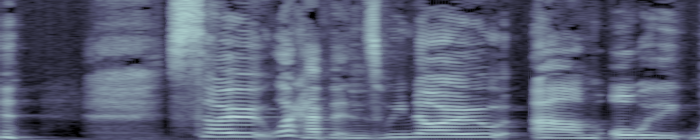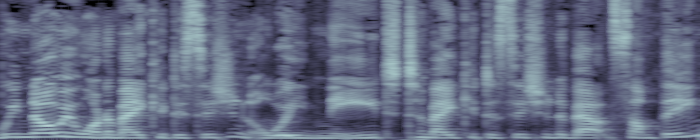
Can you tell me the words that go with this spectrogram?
so what happens? We know, um, or we we know we want to make a decision, or we need to make a decision about something,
